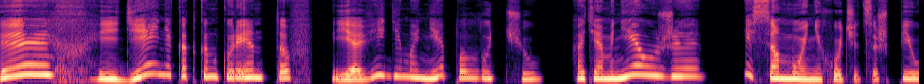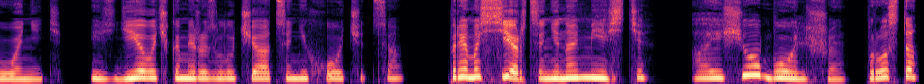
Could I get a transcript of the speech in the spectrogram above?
Эх, и денег от конкурентов я, видимо, не получу. Хотя мне уже И самой не хочется шпионить. И с девочками разлучаться не хочется. Прямо сердце не на месте. А еще больше. Просто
